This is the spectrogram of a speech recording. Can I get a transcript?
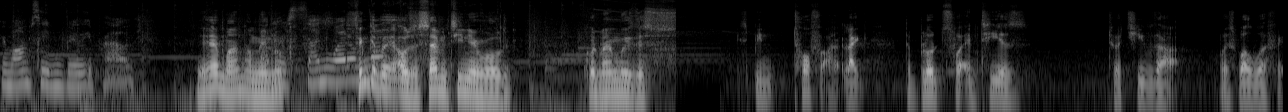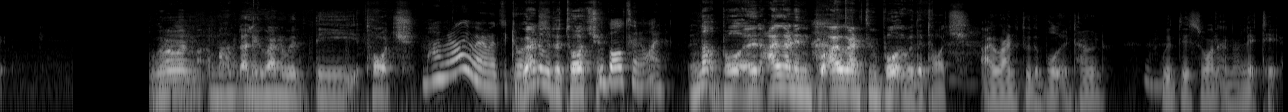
Your mom seemed really proud. Yeah, man. I mean, And her look. son Think about it. I was a 17-year-old. Good memories. This. It's been tough, uh, like the blood, sweat, and tears to achieve that, but it's well worth it. Remember when Muhammad Ali ran with the torch? Muhammad Ali ran with the torch. Ran with the torch. The Bolton one. Not Bolton. I ran in. I ran through Bolton with the torch. I ran through the Bolton town mm-hmm. with this one, and I lit it.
